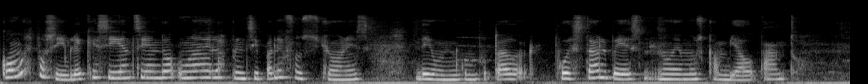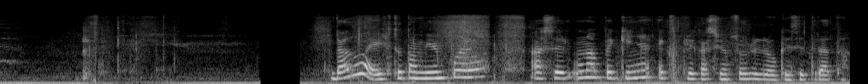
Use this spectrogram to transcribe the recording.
¿Cómo es posible que sigan siendo una de las principales funciones de un computador? Pues tal vez no hemos cambiado tanto. Dado a esto, también puedo hacer una pequeña explicación sobre lo que se trata.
